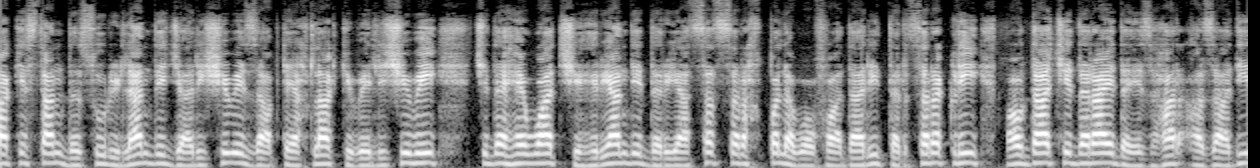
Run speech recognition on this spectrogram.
پاکستان د سوري لاندې جاري شوې ضابطه اخلاق کې ویلي شوي چې د هیواد شهریان دې د ریاست سره خپله وفاداري ترسره کړي او دا چې د رای د اظهار ازادي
